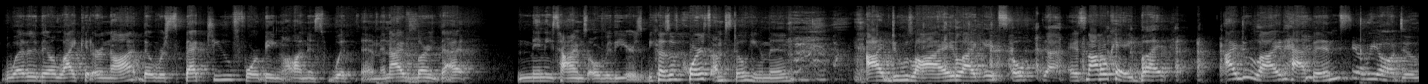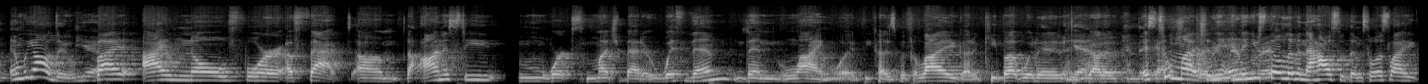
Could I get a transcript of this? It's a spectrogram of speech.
whether they'll like it or not, they'll respect you for being honest with them. And I've learned that many times over the years. Because of course I'm still human. I do lie. Like it's it's not okay, but I do lie. It happens Yeah, we all do. and we all do. Yeah. But I know for a fact um, the honesty works much better with them than lying would because with the lie you got to keep up with it and Yeah, you got to and then it's you too gotta much to and then, and then you remember still live in the house with them so it's like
